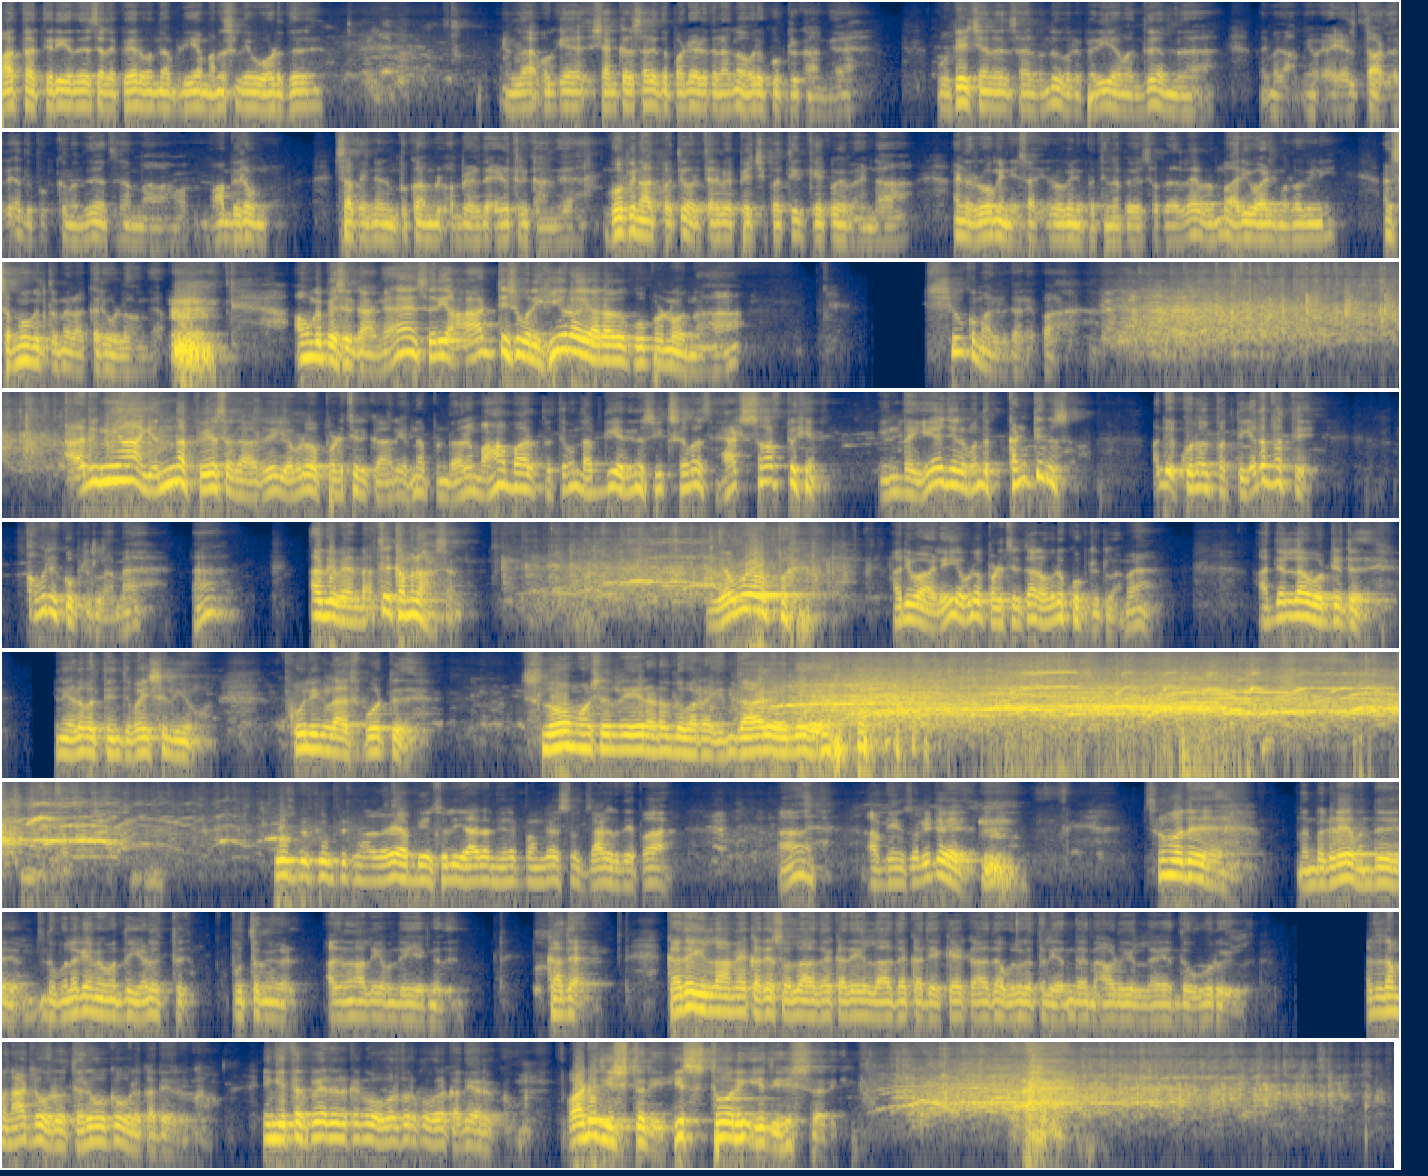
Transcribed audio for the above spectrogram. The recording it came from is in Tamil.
பார்த்தா தெரியுது சில பேர் வந்து அப்படியே மனசுலேயே ஓடுது. இல்லை ஓகே சங்கர் சார் இந்த படம் எடுக்கிறாங்க அவரை கூப்பிட்டுருக்காங்க. உதயச்சந்திரன் சார் வந்து ஒரு பெரிய வந்து அந்த எழுத்தாளர் அந்த புக்கு வந்து நம்ம மாபெரும் சபைன்னு புக்கு அப்படி எழுத எடுத்திருக்காங்க. கோபிநாத் பற்றி ஒரு திறமை பேச்சு பற்றி கேட்கவே வேண்டாம். அண்ட் ரோகிணி சாரி ரோகிணி பற்றி நான் பேர் சொல்கிறதுல ரொம்ப அறிவாளி ரோகிணி. அண்ட் சமூகத்து மேலே அக்கறை உள்ளவங்க. அவங்க பேசியிருக்காங்க. சரி ஆர்டிஸ்ட் ஒரு ஹீரோ யாராவது கூப்பிடணும்னா சிவகுமார் இருக்காரேப்பா. அருமையா என்ன பேசுறாரு எவ்வளவு படிச்சிருக்காரு என்ன பண்றாரு மகாபாரதத்தை வந்து அப்படியே six hours hats off to him இந்த ஏஜ்ல வந்து கண்டினியூஸ் அது குரல் பத்தி எதை பத்தி? அவரே கூப்பிட்டுக்கலாமே. ஆ? அது வேண்டாம். சரி கமலஹாசன். எவ்வளவு அறிவாளி எவ்வளவு படிச்சிருக்காரு அவரே கூப்பிட்டுருக்கலாமே அதெல்லாம் விட்டுட்டு இன்னும் எழுபத்தஞ்சு வயசுலயும் கூலிங் கிளாஸ் போட்டு ஸ்லோ மோஷன்லயே நடந்து வர்றேன் இந்த ஆள் வந்து கூப்பிட்டு கூப்பிட்டுருக்காங்களே அப்படின்னு சொல்லி யாரும் நினைப்பாங்க? ஸோ ஜாகிரதைப்பா ஆ அப்படின்னு சொல்லிட்டு சொல்லும்போது நண்பர்களே வந்து இந்த உலகமே வந்து எழுத்து புத்தகங்கள் அதனாலேயே வந்து இயங்குது. கதை. கதை இல்லாம கதை சொல்லாத கதை இல்லாத கதை கேட்காத உலகத்துல எந்த நாடும் இல்லை எந்த ஊரும் இல்லை. அது நம்ம நாட்டுல ஒரு தெருவுக்கும் ஒரு கதை இருக்கும். இங்க இத்தனை பேர் இருக்குங்க ஒவ்வொருத்தருக்கும் ஒரு கதை இருக்கும். What is history his story is history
